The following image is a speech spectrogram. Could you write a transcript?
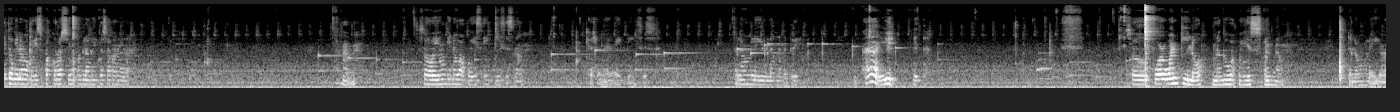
Ito ginawa ko is pa-cross yung paglagay ko sa kanila. Hmm. So, yung ginawa ko is 8 pieces lang. Kasi na yung 8 pieces. Dalawang layer lang naman to eh. Ay! Wait. So, for 1 kilo, ang nagawa ko is, ano lang, dalawang layer.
